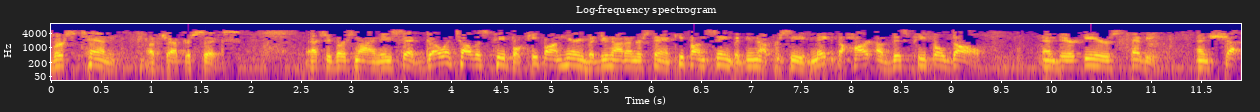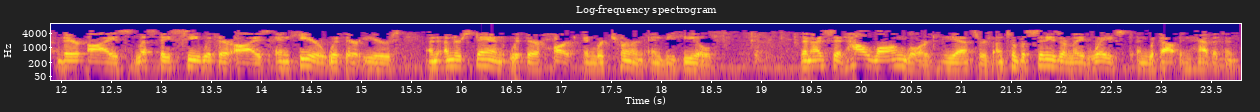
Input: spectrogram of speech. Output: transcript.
Verse ten of chapter six. Actually, verse 9. He said, Go and tell this people, keep on hearing but do not understand, keep on seeing but do not perceive. Make the heart of this people dull, and their ears heavy and shut their eyes, lest they see with their eyes, and hear with their ears, and understand with their heart, and return and be healed. Then I said, How long, Lord? He answered, Until the cities are laid waste and without inhabitant.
